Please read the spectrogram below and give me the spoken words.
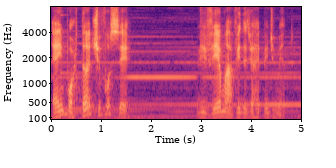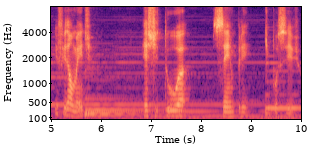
é importante você viver uma vida de arrependimento. E finalmente, restitua sempre que possível.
